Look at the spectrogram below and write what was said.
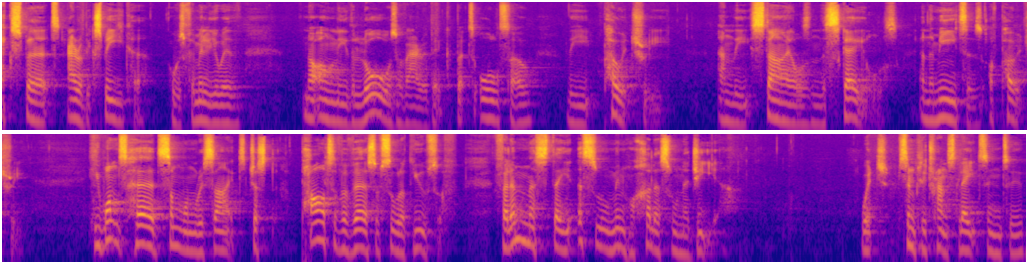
expert Arabic speaker who was familiar with not only the laws of Arabic but also the poetry and the styles and the scales and the meters of poetry. He once heard someone recite just part of a verse of Surah Yusuf. فَلَمَّا اسْتَيْأَسُوا مِنْهُ خَلَصُوا نَجِيًّا Which simply translates into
